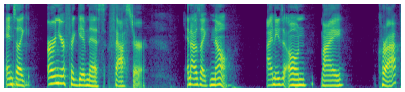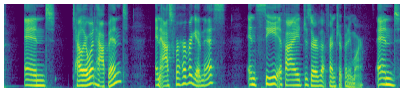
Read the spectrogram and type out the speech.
and to like earn your forgiveness faster. And I was like, no, I need to own my crap and tell her what happened and ask for her forgiveness and see if I deserve that friendship anymore. And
